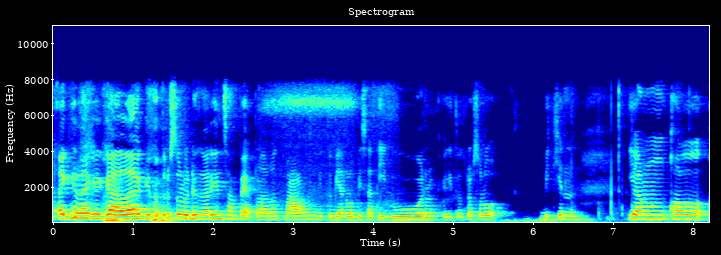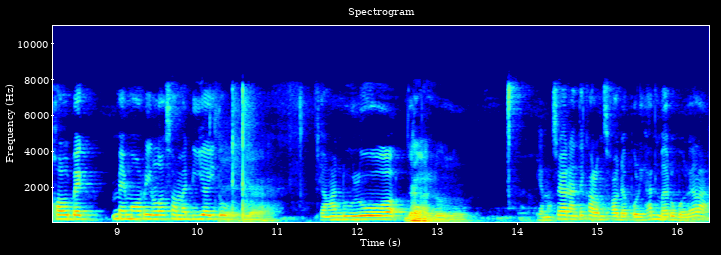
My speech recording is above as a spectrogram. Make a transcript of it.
lagi lagi galau gitu. Terus lu dengerin sampai larut malam gitu biar lo bisa tidur kayak gitu. Terus lu bikin yang call callback memori lo sama dia itu. Iya jangan dulu. Jangan dulu. Ya maksudnya nanti kalau misalnya udah pulihan baru boleh lah.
